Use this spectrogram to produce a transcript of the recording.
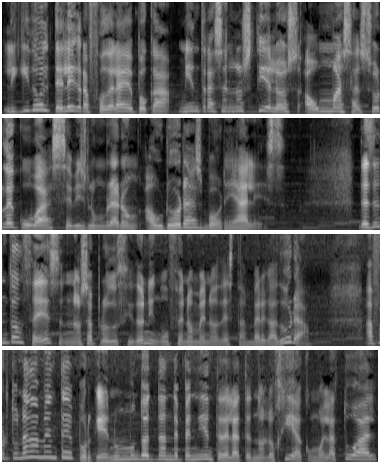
liquidó el telégrafo de la época, mientras en los cielos, aún más al sur de Cuba, se vislumbraron auroras boreales. Desde entonces no se ha producido ningún fenómeno de esta envergadura. Afortunadamente, porque en un mundo tan dependiente de la tecnología como el actual,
